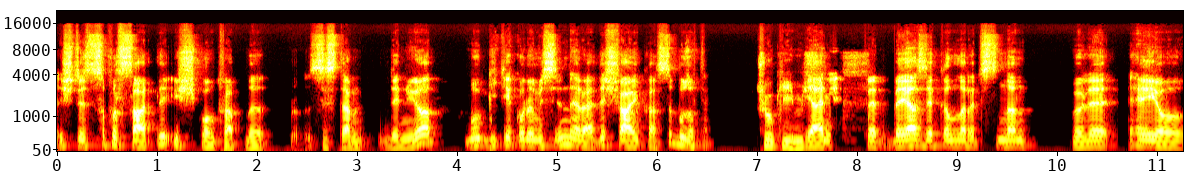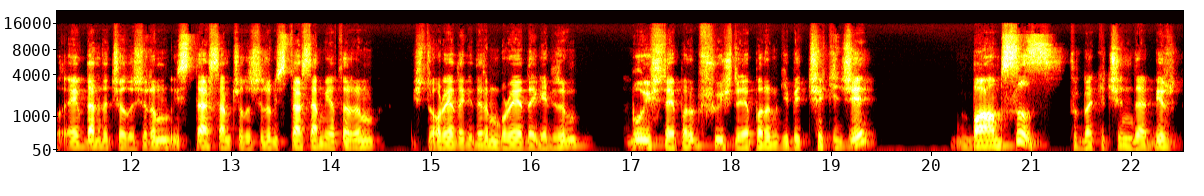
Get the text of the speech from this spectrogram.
işte sıfır saatli iş kontratlı sistem deniyor. Bu gig ekonomisinin herhalde şahikası bu zaten. Çok iyiymiş. Yani beyaz yakalılar açısından böyle hey o evden de çalışırım, istersem çalışırım, istersem yatarım, işte oraya da giderim, buraya da gelirim, bu işte yaparım, şu işte yaparım gibi çekici, bağımsız tırnak içinde bir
